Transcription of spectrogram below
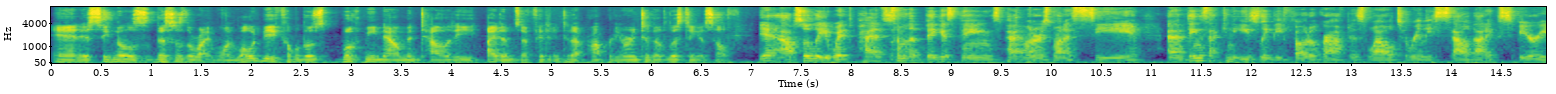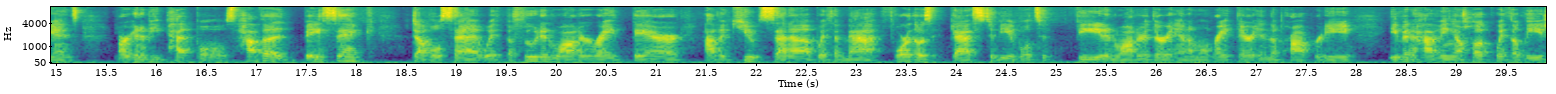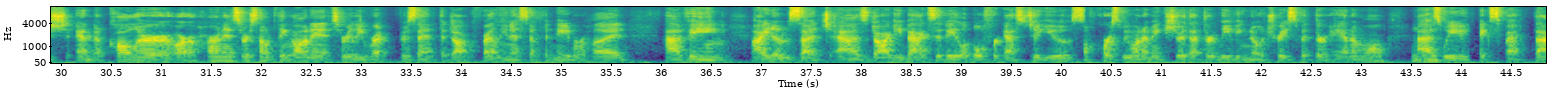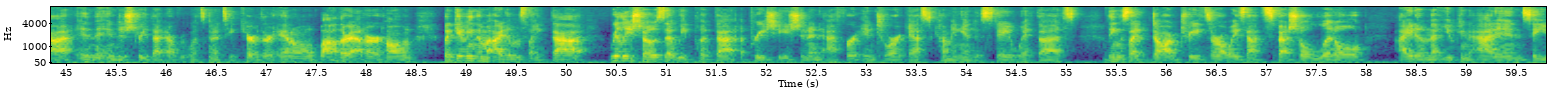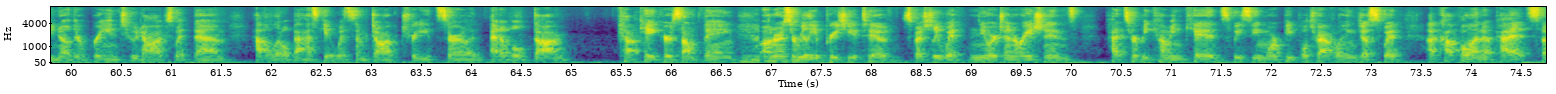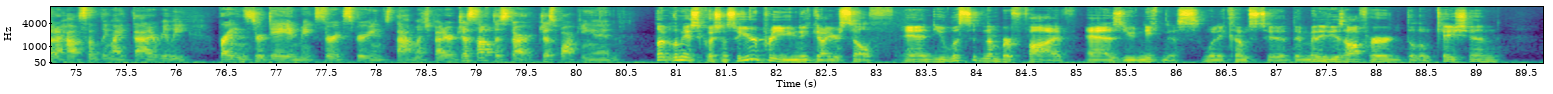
and it signals this is the right one. What would be a couple of those book me now mentality items that fit into that property or into the listing itself? Yeah, absolutely. With pets, some of the biggest things pet owners want to see and things that can easily be photographed as well to really sell that experience are going to be pet bowls. Have a basic double set with the food and water right there. Have a cute setup with a mat for those guests to be able to feed and water their animal right there in the property even having a hook with a leash and a collar or a harness or something on it to really represent the dog friendliness of the neighborhood. Having items such as doggy bags available for guests to use. Of course, we want to make sure that they're leaving no trace with their animal, mm-hmm. as we expect that in the industry that everyone's going to take care of their animal while they're at our home. But giving them items like that really shows that we put that appreciation and effort into our guests coming in to stay with us. Things like dog treats are always that special little item that you can add in. Say, you know, they're bringing two dogs with them, have a little basket with some dog treats or an edible dog cupcake or something. Mm-hmm. Owners are really appreciative, especially with newer generations. Pets are becoming kids. We see more people traveling just with a couple and a pet. So to have something like that, it really brightens their day and makes their experience that much better just off the start, just walking in. Let, let me ask you a question. So you're a pretty unique guy yourself, and you listed number five as uniqueness when it comes to the amenities offered, the location,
